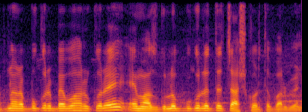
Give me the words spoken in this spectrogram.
আপনারা পুকুরে ব্যবহার করে এই মাছগুলো পুকুরেতে চাষ করতে পারবেন।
